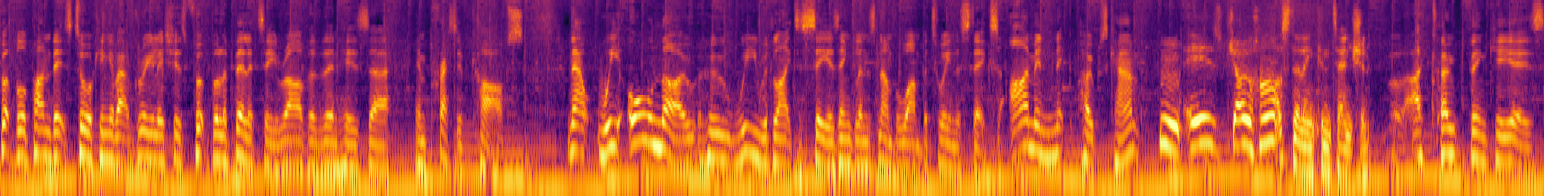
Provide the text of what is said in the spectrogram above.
football pundits talking about Grealish's football ability rather than his uh, impressive calves. Now, we all know who we would like to see as England's number one between the sticks. I'm in Nick Pope's camp. Hmm, is Joe Hart still in contention? I don't think he is.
